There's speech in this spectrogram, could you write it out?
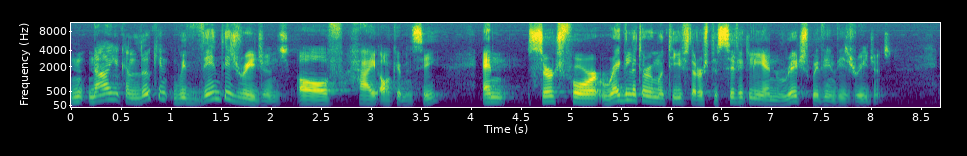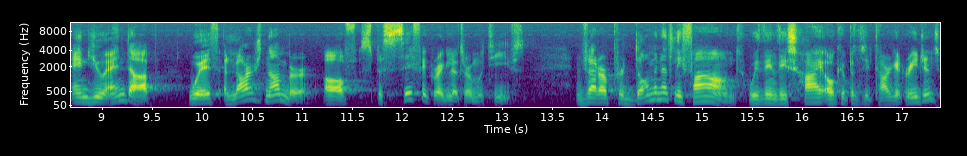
N now you can look in, within these regions of high occupancy and search for regulatory motifs that are specifically enriched within these regions. And you end up with a large number of specific regulatory motifs that are predominantly found within these high occupancy target regions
